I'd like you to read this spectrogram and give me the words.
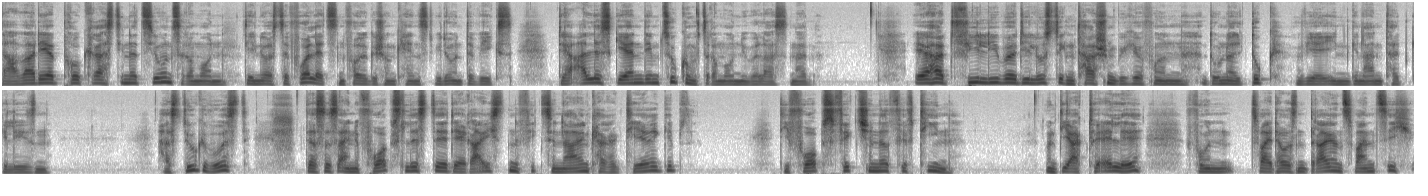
Da war der Prokrastinationsramon, den du aus der vorletzten Folge schon kennst, wieder unterwegs, der alles gern dem Zukunftsramon überlassen hat. Er hat viel lieber die lustigen Taschenbücher von Donald Duck, wie er ihn genannt hat, gelesen. Hast du gewusst, dass es eine Forbes-Liste der reichsten fiktionalen Charaktere gibt? Die Forbes Fictional 15. Und die aktuelle von 2023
